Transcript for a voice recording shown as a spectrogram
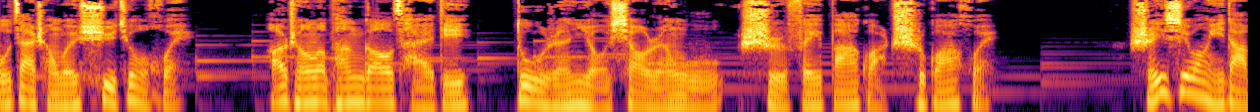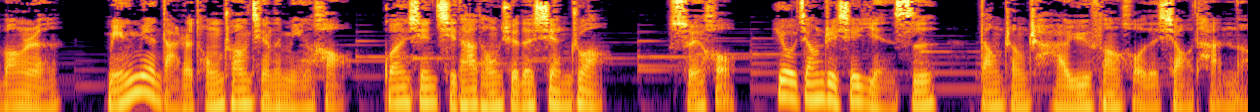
不再成为叙旧会，而成了攀高踩低、度人有笑人无、是非八卦吃瓜会。谁希望一大帮人明面打着同窗情的名号，关心其他同学的现状，随后又将这些隐私当成茶余饭后的笑谈呢？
